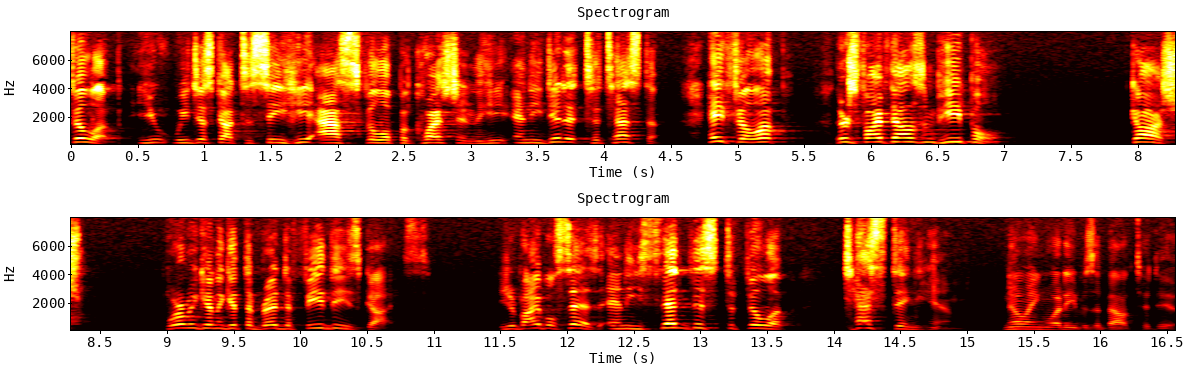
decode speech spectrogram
Philip, you, we just got to see, he asked Philip a question, he, and he did it to test him. Hey, Philip, there's 5,000 people. Gosh, where are we going to get the bread to feed these guys? Your Bible says, and he said this to Philip, testing him, knowing what he was about to do.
